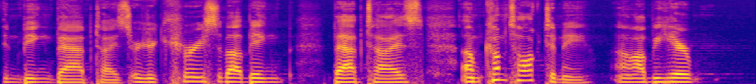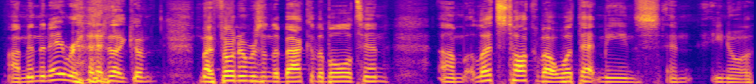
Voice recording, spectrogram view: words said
in being baptized or you're curious about being baptized, um, come talk to me. Um, I'll be here. I'm in the neighborhood. like um, my phone number's on the back of the bulletin. Um, let's talk about what that means. And you know,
